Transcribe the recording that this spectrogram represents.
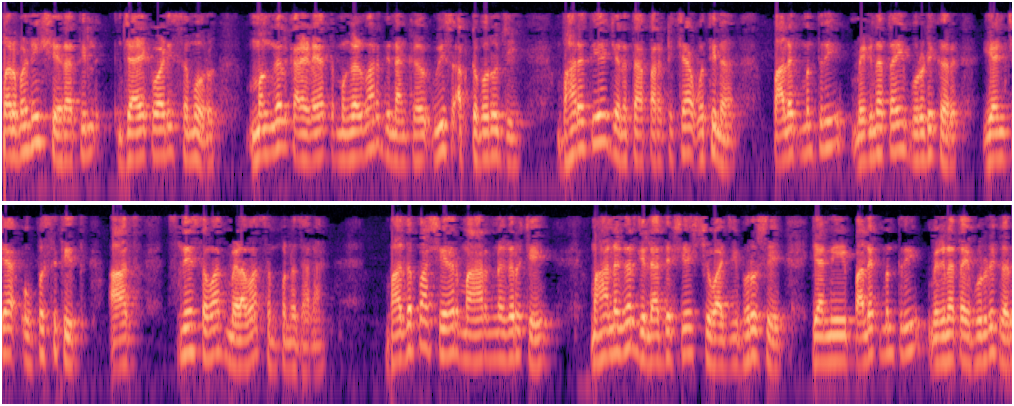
परभणी शहरातील जायकवाडी समोर मंगल कार्यालयात मंगळवार दिनांक वीस ऑक्टोबर रोजी भारतीय जनता पार्टीच्या वतीनं पालकमंत्री मेघनाताई बोर्डीकर यांच्या उपस्थितीत आज स्नेहसंवाद मेळावा संपन्न झाला. भाजपा शहर महानगरचे महानगर जिल्हाध्यक्ष शिवाजी भरोसे यांनी पालकमंत्री मेघनाताई बोर्डीकर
